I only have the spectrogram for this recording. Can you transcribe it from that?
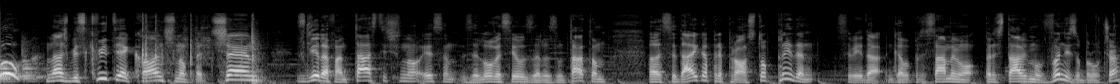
Uh, naš biskvit je končno pečen, zgleda fantastično, jaz sem zelo vesel za rezultatom. Uh, sedaj ga preprosto, preden seveda ga prestavimo, prestavimo ven iz obroča,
